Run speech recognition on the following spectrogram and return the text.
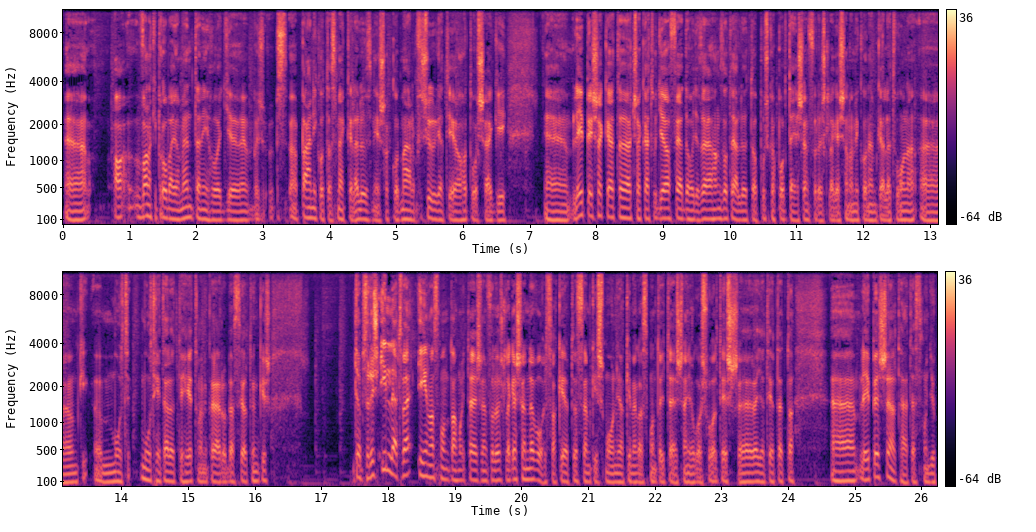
eh, a, van, aki próbálja menteni, hogy a pánikot azt meg kell előzni, és akkor már sürgeti a hatósági lépéseket, csak hát ugye a Fed, ahogy az elhangzott, előtt a puskaport teljesen fölöslegesen, amikor nem kellett volna múlt, múlt hét előtti héten, amikor erről beszéltünk is, Többször is, illetve én azt mondtam, hogy teljesen fölöslegesen, de volt szakértő szem Kismóni, aki meg azt mondta, hogy teljesen jogos volt, és egyetértett a lépéssel, tehát ezt mondjuk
